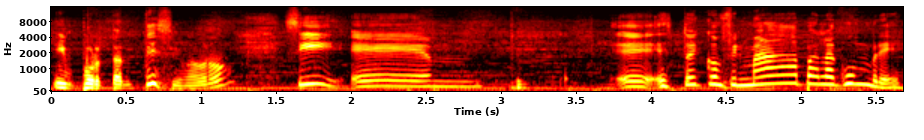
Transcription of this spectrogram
importantísima, ¿no? Sí, eh, eh, estoy confirmada para la cumbre,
